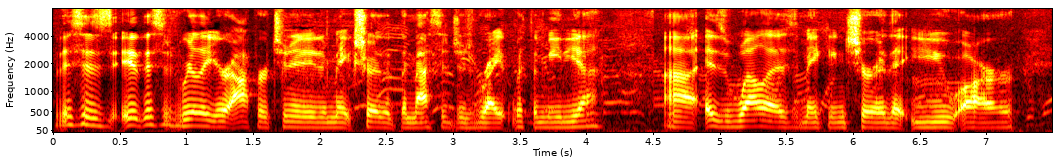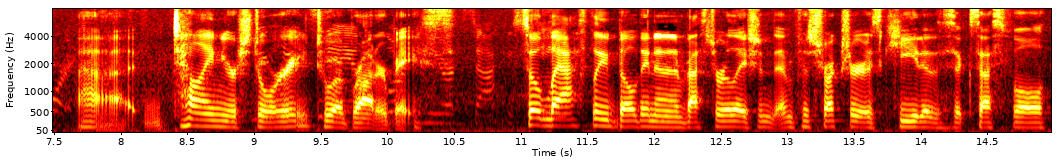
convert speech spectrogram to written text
This is, this is really your opportunity to make sure that the message is right with the media, uh, as well as making sure that you are uh, telling your story to a broader base. So lastly, building an investor relations infrastructure is key to the successful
